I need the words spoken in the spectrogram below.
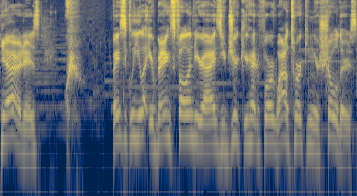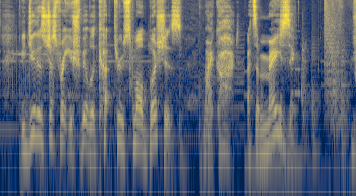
yeah, it is. Whew. Basically, you let your bangs fall into your eyes, you jerk your head forward while torquing your shoulders. If you do this just right, you should be able to cut through small bushes. My god, that's amazing.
